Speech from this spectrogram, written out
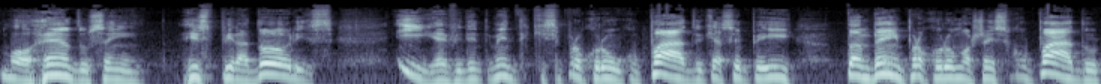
morrendo sem respiradores, e, evidentemente, que se procurou um culpado que a CPI também procurou mostrar esse culpado.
